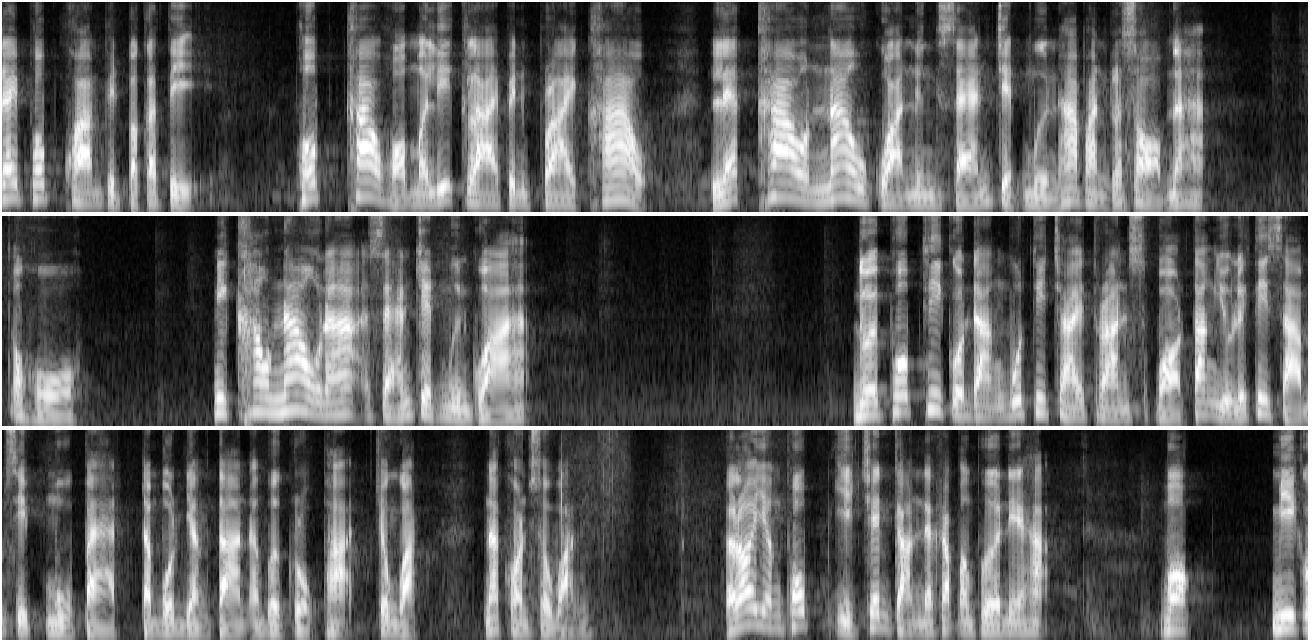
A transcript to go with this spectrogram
ได้พบความผิดปกติ พบข้าวหอมมะลิกลายเป็นปลายข้าว และข้าวเน่ากว่า 175,000 กระสอบนะฮะ โอ้โห นี่ข้าวเน่านะฮะแสนเจ็ดหมื่นกว่า โดยพบที่โกดังวุฒิชัยทรานสปอร์ตตั้งอยู่เลขที่ 30 หมู่ 8ตำบลยางตาลอำเภอกรกพระจังหวัดนครสวรรค์ แล้วยังพบอีกเช่นกันนะครับอำเภอเนี่ยฮะ บอกมีโก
